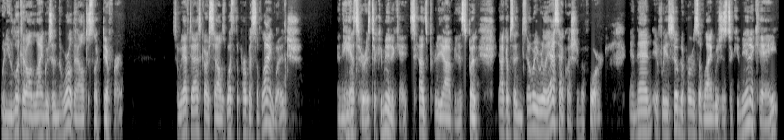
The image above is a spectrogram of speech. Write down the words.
when you look at all the languages in the world, they all just look different. So we have to ask ourselves, what's the purpose of language? And the answer is to communicate. Sounds pretty obvious, but Jakobson said nobody really asked that question before. And then if we assume the purpose of language is to communicate,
